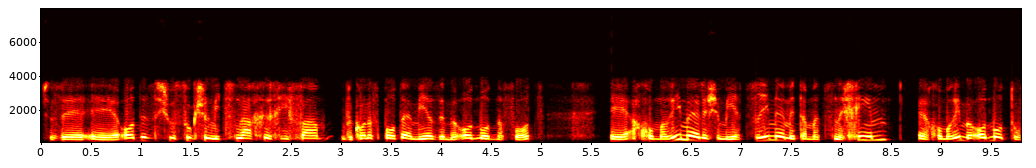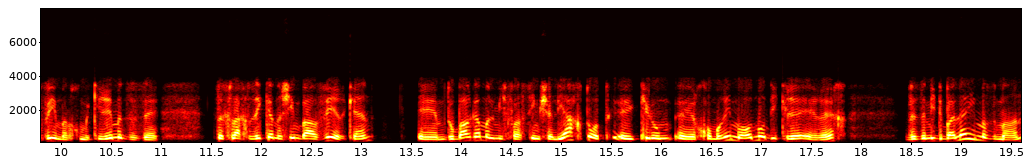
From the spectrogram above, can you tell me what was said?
שזה אה, עוד איזשהו סוג של מצנח רחיפה, וכל הספורט הימי הזה מאוד מאוד נפוץ. אה, החומרים האלה שמייצרים מהם את המצנחים, אה, חומרים מאוד מאוד טובים, אנחנו מכירים את זה, זה צריך להחזיק אנשים באוויר, כן? אה, מדובר גם על מפרשים של יאכטות, אה, כאילו אה, חומרים מאוד מאוד יקרי ערך, וזה מתבלה עם הזמן,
